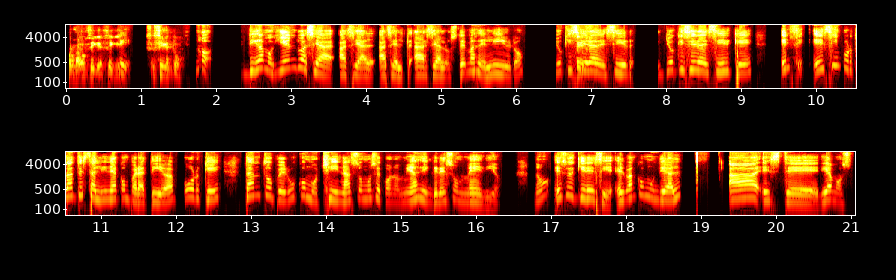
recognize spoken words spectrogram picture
por favor, sigue, sigue. Sigue tú. No, digamos, yendo hacia, hacia, hacia, hacia los temas del libro, yo quisiera decir, yo quisiera decir que es, es, importante esta línea comparativa porque tanto Perú como China somos economías de ingreso medio, ¿no? Eso quiere decir, el Banco Mundial ha, este, digamos,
